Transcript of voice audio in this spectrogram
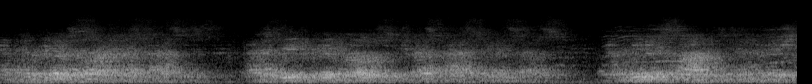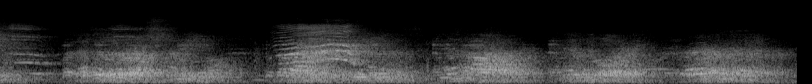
and forgive us our trespasses, as we forgive those who trespass against us. And lead us not into temptation, but deliver us from evil. For thine is the kingdom, and the power, and the glory, forever and ever.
